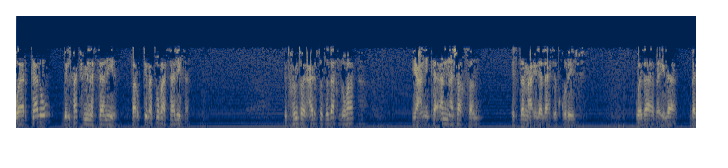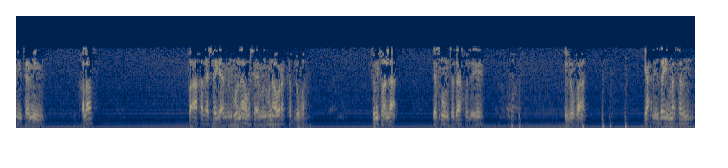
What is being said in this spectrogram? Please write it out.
ويركن بالفتح من الثانية فركبت لغة ثالثة. فهمتوا عرفتوا تداخل لغات يعني كأن شخصا استمع إلى لهجة قريش وذهب إلى بني تميم. خلاص؟ فأخذ شيئا من هنا وشيئا من هنا وركب لغة. فهمت ولا لا؟ اسمه تداخل إيه؟ اللغات. يعني زي مثلا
